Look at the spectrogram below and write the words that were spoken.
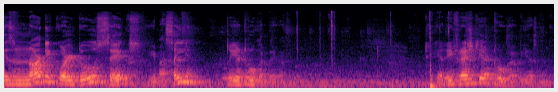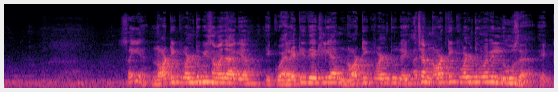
is not equal to six ये बात सही है तो ये ट्रू कर देगा। ठीक है रिफ्रेश किया ट्रू कर दिया इसने। सही है नॉट इक्वल टू भी समझ आ गया। इक्वालिटी देख लिया नॉट इक्वल टू देख अच्छा नॉट इक्वल टू में भी लूज है, एक।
